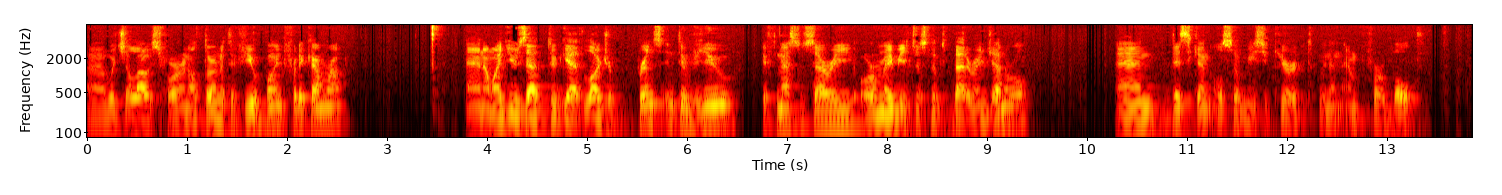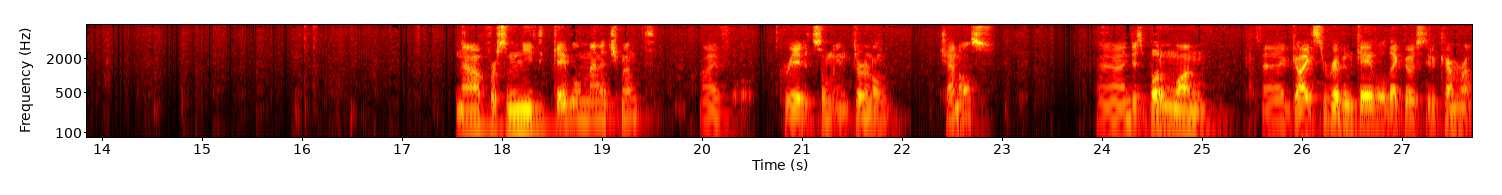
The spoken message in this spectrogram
uh, which allows for an alternative viewpoint for the camera. And I might use that to get larger prints into view if necessary, or maybe it just looks better in general. And this can also be secured with an M4 bolt. Now for some neat cable management, I've created some internal channels. And this bottom one uh, guides the ribbon cable that goes to the camera.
